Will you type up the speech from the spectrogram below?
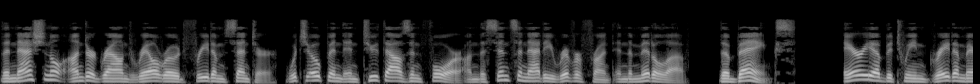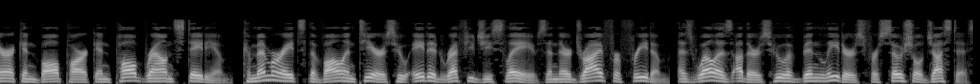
The National Underground Railroad Freedom Center, which opened in 2004 on the Cincinnati riverfront in the middle of the Banks area between Great American Ballpark and Paul Brown Stadium, commemorates the volunteers who aided refugee slaves and their drive for freedom, as well as others who have been leaders for social justice.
